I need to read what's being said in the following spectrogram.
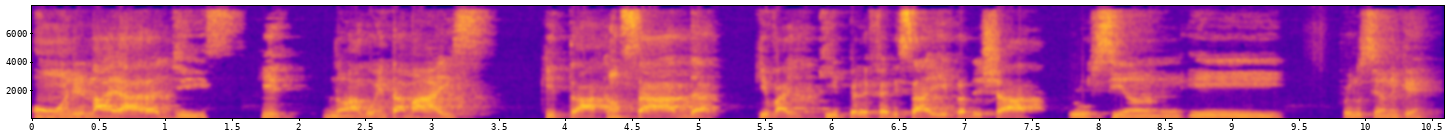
onde Nayara diz que não aguenta mais, que tá cansada, que vai que prefere sair para deixar Luciano e foi Luciano e quem?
